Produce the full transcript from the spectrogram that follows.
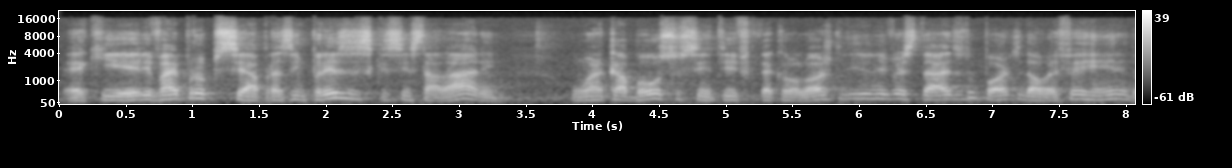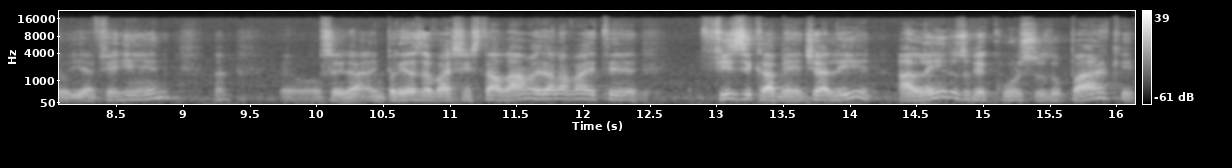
é que ele vai propiciar para as empresas que se instalarem um arcabouço científico e tecnológico de universidades do porte da UFRN, do IFRN. Né? Ou seja, a empresa vai se instalar, mas ela vai ter fisicamente ali, além dos recursos do parque,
